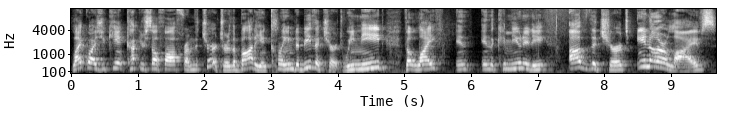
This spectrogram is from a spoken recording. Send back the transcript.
Likewise, you can't cut yourself off from the church or the body and claim to be the church. We need the life in, in the community of the church in our lives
